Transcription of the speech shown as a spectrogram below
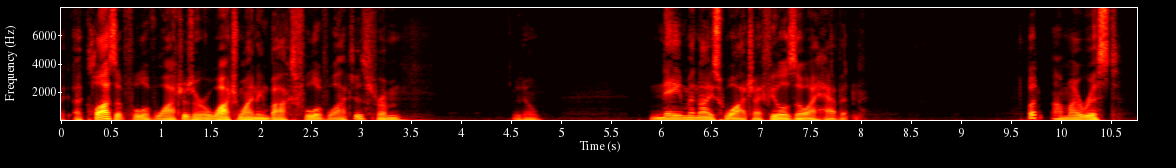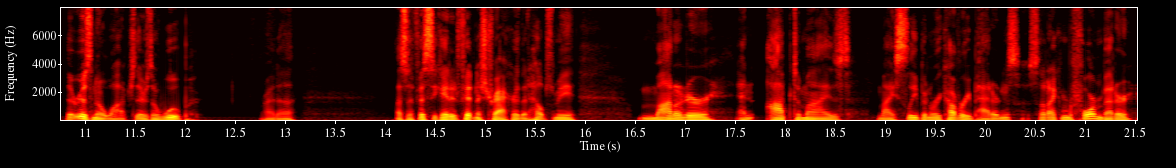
a, a closet full of watches or a watch winding box full of watches from, you know, name a nice watch. I feel as though I have it. But on my wrist, there is no watch. There's a Whoop, right? A, a sophisticated fitness tracker that helps me monitor and optimize my sleep and recovery patterns so that I can perform better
